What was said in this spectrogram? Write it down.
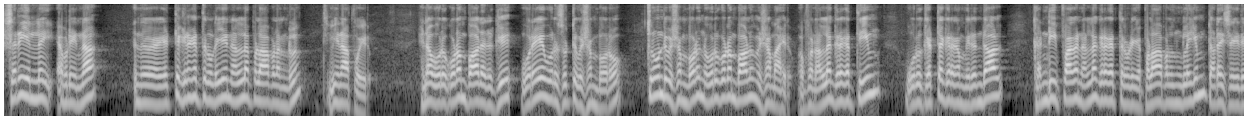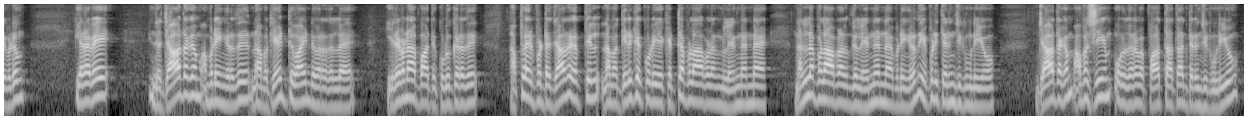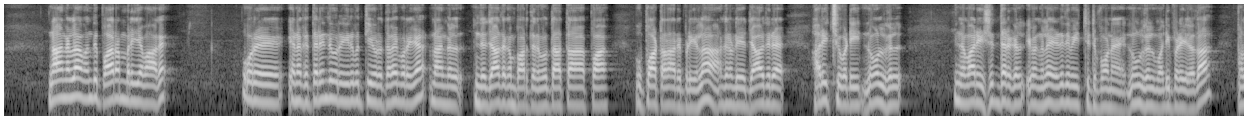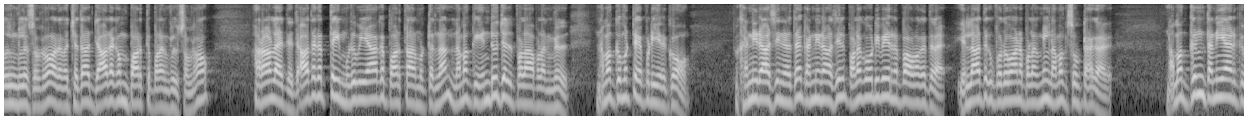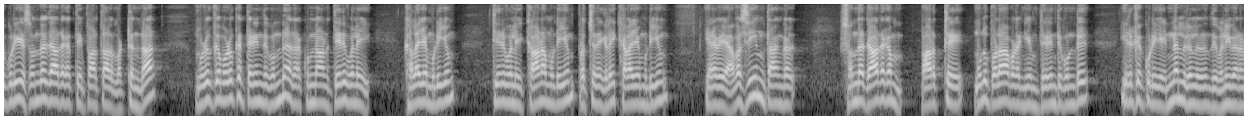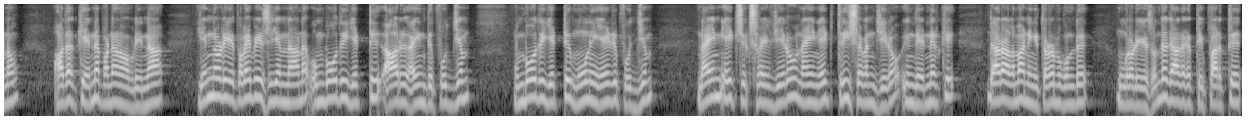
சரியில்லை அப்படின்னா இந்த எட்டு கிரகத்தினுடைய நல்ல பலாபலன்களும் வீணாக போயிடும் ஏன்னா ஒரு குடம் பால் இருக்குது ஒரே ஒரு சொட்டு விஷம் போகிறோம் தூண்டு விஷம் போகிறோம் இந்த ஒரு குடம் பாலும் விஷமாயிரும். அப்போ நல்ல கிரகத்தையும் ஒரு கெட்ட கிரகம் இருந்தால் கண்டிப்பாக நல்ல கிரகத்தினுடைய பலாபலன்களையும் தடை செய்துவிடும். எனவே இந்த ஜாதகம் அப்படிங்கிறது நாம் கேட்டு வாங்கிட்டு வர்றதில்லை. இறைவனாக பார்த்து கொடுக்கறது. அப்பேற்பட்ட ஜாதகத்தில் நமக்கு இருக்கக்கூடிய கெட்ட பலாபலன்கள் என்னென்ன நல்ல பலாபலன்கள் என்னென்ன அப்படிங்கிறது எப்படி தெரிஞ்சுக்க முடியும்? ஜாதகம் அவசியம் ஒரு தடவை பார்த்தா தான் தெரிஞ்சுக்க முடியும். நாங்கள்லாம் வந்து பாரம்பரியமாக ஒரு எனக்கு தெரிந்த ஒரு இருபத்தி ஒரு தலைமுறையாக நாங்கள் இந்த ஜாதகம் பார்த்து தாத்தா அப்பா உப்பாட்டனார் இப்படியெல்லாம் அதனுடைய ஜாதிட அரிச்சுவடி நூல்கள் இந்த மாதிரி சித்தர்கள் இவங்கெல்லாம் எழுதி வைத்துட்டு போன நூல்கள் அடிப்படையில் தான் பலன்களை சொல்கிறோம் அதை வச்சு தான் ஜாதகம் பார்த்து பலன்கள் சொல்கிறோம் அதனால் இந்த ஜாதகத்தை முழுமையாக பார்த்தால் மட்டும்தான் நமக்கு இண்டிவிஜுவல் பலாபலன்கள் நமக்கு மட்டும் எப்படி இருக்கும்? இப்போ கன்னிராசின்னு எடுத்தால் கன்னிராசியில் பல கோடி பேர் இருப்பாள் உலகத்தில். எல்லாத்துக்கும் பொதுவான பலன்கள் நமக்கு சூட் ஆகாது. நமக்குன்னு தனியாக இருக்கக்கூடிய சொந்த ஜாதகத்தை பார்த்தால் மட்டும்தான் முழுக்க முழுக்க தெரிந்து கொண்டு அதற்குண்டான தேர்வுகளை களைய முடியும் தேர்வுகளை காண முடியும் பிரச்சனைகளை களைய முடியும். எனவே அவசியம் தாங்கள் சொந்த ஜாதகம் பார்த்து முழு பலாபலனையும் தெரிந்து கொண்டு இருக்கக்கூடிய இன்னல்களிலிருந்து வெளிவரணும். அதற்கு என்ன பண்ணணும் அப்படின்னா எங்களுடைய தொலைபேசி எண்ணான ஒம்பது எட்டு ஆறு ஐந்து பூஜ்ஜியம் ஒம்பது எட்டு மூணு ஏழு பூஜ்ஜியம் nine eight six five zero nine eight three seven zero இந்த எண்ணிற்கு தாராளமாக நீங்கள் தொடர்பு கொண்டு உங்களுடைய சொந்த ஜாதகத்தை பார்த்து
